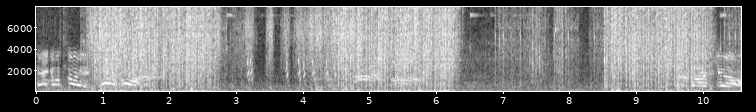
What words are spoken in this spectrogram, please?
Tango sighted! Pull apart! Confirmed kill!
